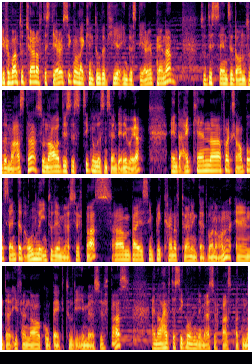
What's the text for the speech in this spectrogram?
If I want to turn off the stereo signal, I can do that here in the stereo panel. So this sends it on to the master. So now this is signal isn't sent anywhere. And I can, uh, for example, send it only into the immersive bus um, by simply kind of turning that one on. And uh, if I now go back to the immersive bus, I now have the signal in the immersive bus, but not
